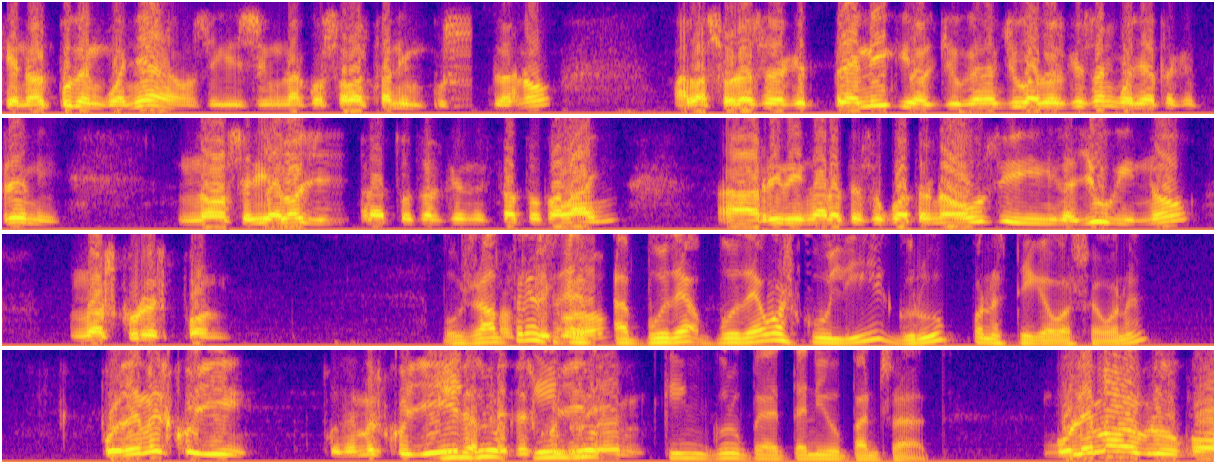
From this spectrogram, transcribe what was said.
que no el podem guanyar, o sigui, és una cosa bastant impossible, no? Aleshores, aquest premi, que el juguen els jugadors que s'han guanyat aquest premi no seria lògic ara tot el que han estat tot l'any arribin ara tres o quatre nous i la juguin, no? No es correspon. Vosaltres no? eh, podeu, podeu escollir grup on estigueu a segona? Podem escollir, podem escollir, quin de grup, fet quin grup, quin grup eh, teniu pensat? Volem el grup o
